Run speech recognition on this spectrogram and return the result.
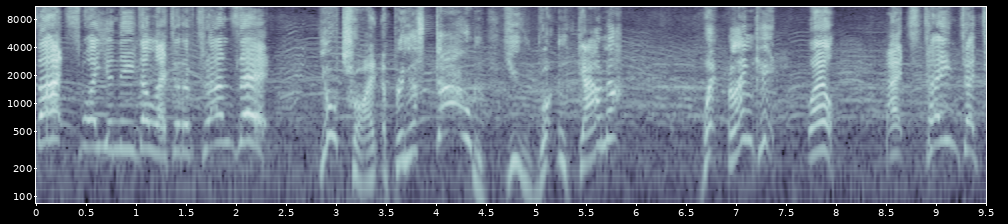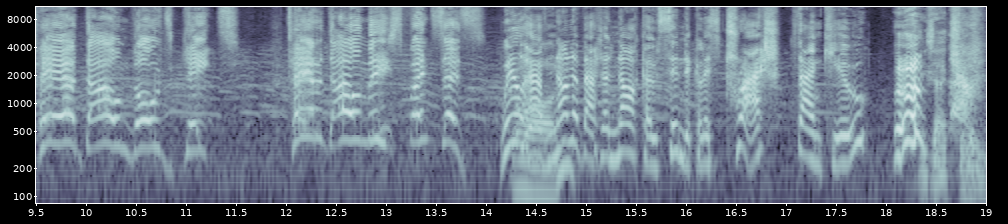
That's why you need a letter of transit. You're trying to bring us down, you rotten downer! Wet blanket! Well, It's time to tear down those gates! Tear down these fences! We'll Go have on. none of that anarcho-syndicalist trash, thank you. He's actually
